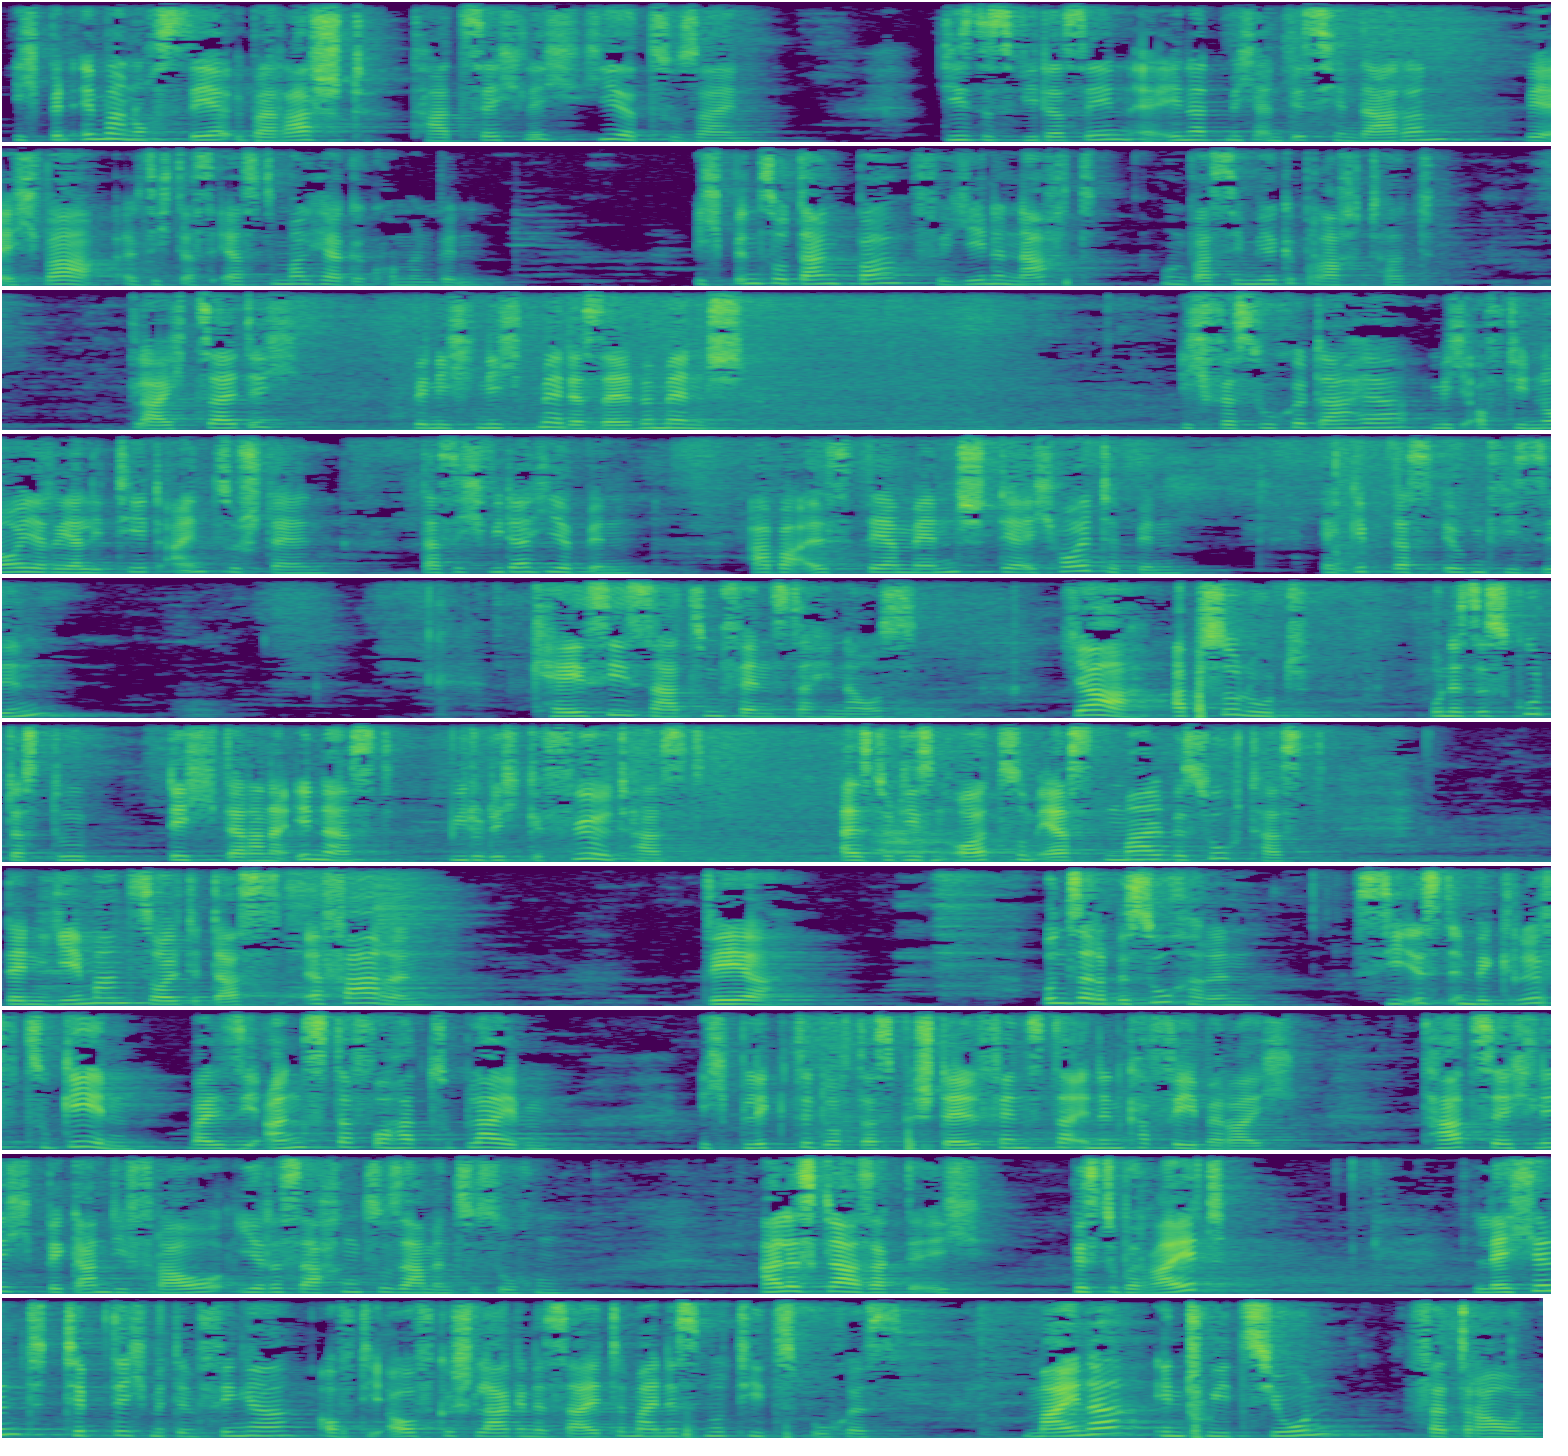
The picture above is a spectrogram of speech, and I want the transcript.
Ich bin immer noch sehr überrascht, tatsächlich hier zu sein. Dieses Wiedersehen erinnert mich ein bisschen daran, wer ich war, als ich das erste Mal hergekommen bin. Ich bin so dankbar für jene Nacht und was sie mir gebracht hat. Gleichzeitig bin ich nicht mehr derselbe Mensch. Ich versuche daher, mich auf die neue Realität einzustellen, dass ich wieder hier bin, aber als der Mensch, der ich heute bin. Ergibt das irgendwie Sinn? Casey sah zum Fenster hinaus. Ja, absolut. Und es ist gut, dass du dich daran erinnerst, wie du dich gefühlt hast, als du diesen Ort zum ersten Mal besucht hast. Denn jemand sollte das erfahren. Wer? Unsere Besucherin. Sie ist im Begriff zu gehen, weil sie Angst davor hat zu bleiben. Ich blickte durch das Bestellfenster in den Kaffeebereich. Tatsächlich begann die Frau, ihre Sachen zusammenzusuchen. Alles klar, sagte ich. Bist du bereit? Lächelnd tippte ich mit dem Finger auf die aufgeschlagene Seite meines Notizbuches. Meiner Intuition Vertrauen.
